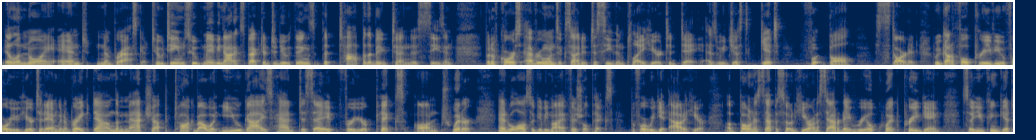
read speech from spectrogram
Illinois and Nebraska. Two teams who maybe not expected to do things at the top of the Big Ten this season. But of course, everyone's excited to see them play here today as we just get football started. We've got a full preview for you here today. I'm going to break down the matchup, talk about what you guys had to say for your picks on Twitter, and we'll also give you my official picks before we get out of here. A bonus episode here on a Saturday, real quick pregame, so you can get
